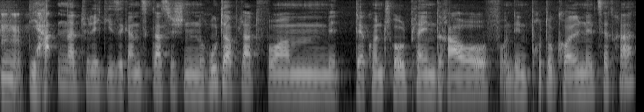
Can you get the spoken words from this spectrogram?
Mhm. Die hatten natürlich diese ganz klassischen Router-Plattformen mit der Control Plane drauf und den Protokollen etc.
